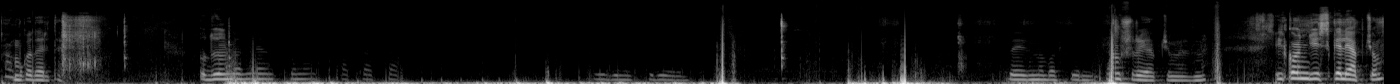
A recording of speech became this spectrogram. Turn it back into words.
Tamam bu kadar yeter. Odunların hepsini şak şak şak. Bir birleştiriyorum. Ve evime başlıyorum. Tam şuraya yapacağım evimi. İlk önce iskele yapacağım.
